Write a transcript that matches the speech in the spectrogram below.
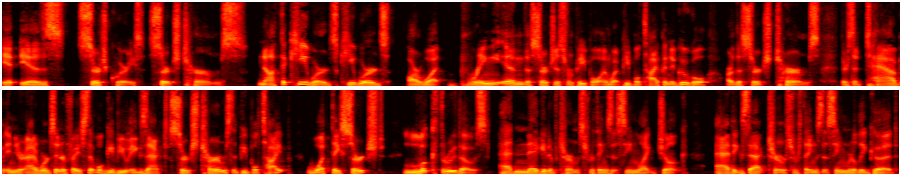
it is search queries, search terms, not the keywords. Keywords are what bring in the searches from people, and what people type into Google are the search terms. There's a tab in your AdWords interface that will give you exact search terms that people type, what they searched. Look through those, add negative terms for things that seem like junk, add exact terms for things that seem really good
